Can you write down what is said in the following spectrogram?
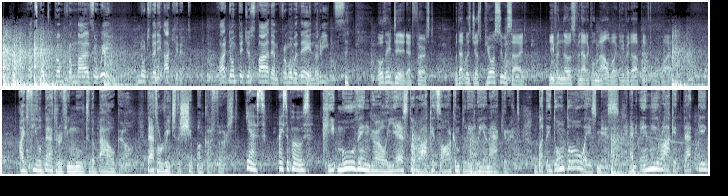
That's got to come from miles away. Not very accurate. Why don't they just fire them from over there in the reeds? oh, they did at first, but that was just pure suicide. Even those fanatical Malwa gave it up after a while. I'd feel better if you moved to the bow, girl. That'll reach the ship bunker first. Yes, I suppose. Keep moving, girl. Yes, the rockets are completely inaccurate, but they don't always miss. And any rocket that big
